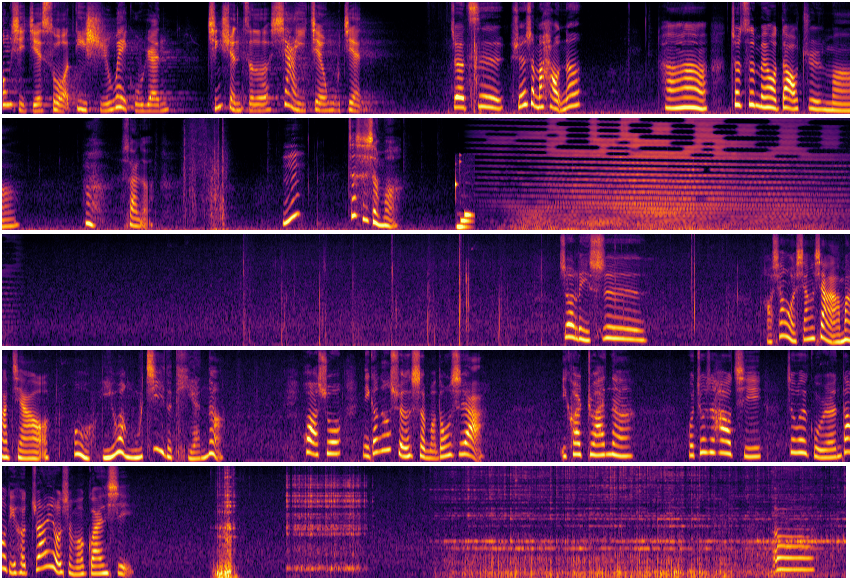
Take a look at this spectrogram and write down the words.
恭喜解锁第十位古人，请选择下一件物件。这次选什么好呢？啊，这次没有道具吗？嗯，算了。嗯，这是什么？这里是，好像我乡下阿妈家哦。哦，一望无际的田呐。话说，你刚刚选了什么东西啊？一块砖呢。我就是好奇，这位古人到底和砖有什么关系？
